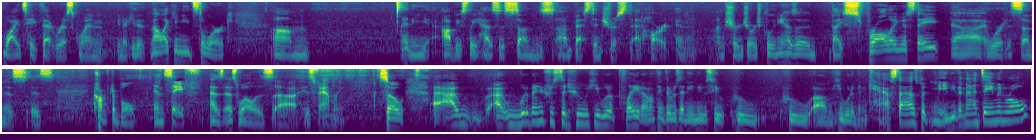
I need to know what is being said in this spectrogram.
why take that risk when you know he did, not like he needs to work. Um, and he obviously has his son's uh, best interest at heart. And I'm sure George Clooney has a nice sprawling estate, uh, and where his son is is comfortable and safe, as as well as uh, his family. So I, I would have been interested who he would have played. I don't think there was any news he, who who um, he would have been cast as, but maybe the Matt Damon role.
